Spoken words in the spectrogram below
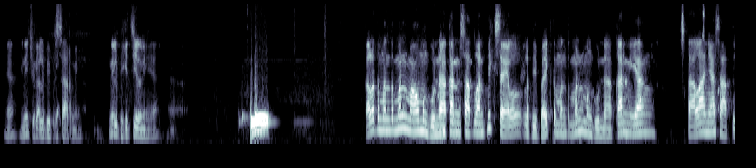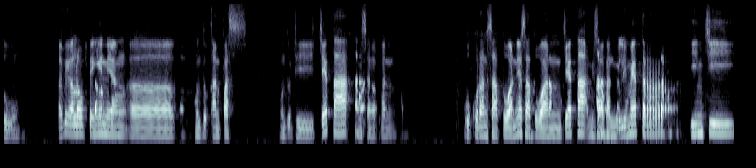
ya. Ini juga lebih besar nih. Ini lebih kecil nih ya. Kalau teman-teman mau menggunakan satuan pixel, lebih baik teman-teman menggunakan yang skalanya satu. Tapi kalau pengen yang uh, untuk kanvas untuk dicetak, misalkan ukuran satuannya satuan cetak, misalkan milimeter, inci,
